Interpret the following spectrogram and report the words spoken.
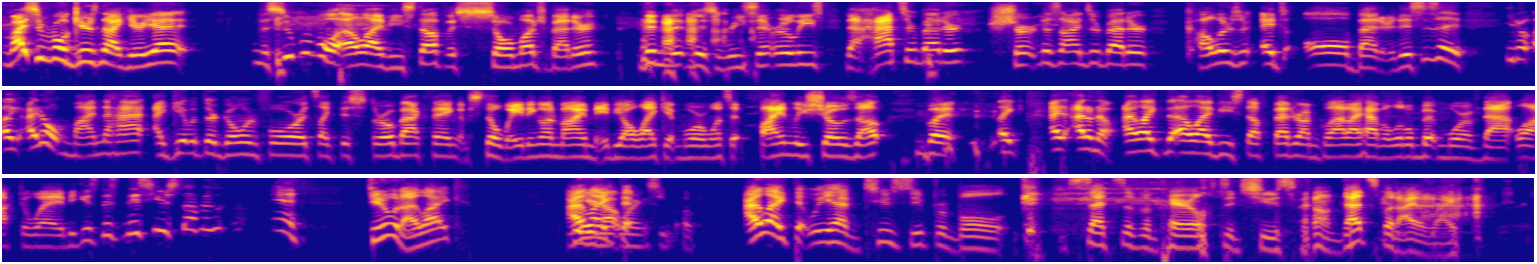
my Super Bowl gear's not here yet. The Super Bowl LIV stuff is so much better than th- this recent release. The hats are better, shirt designs are better, colors are it's all better. This is a you know, like I don't mind the hat. I get what they're going for. It's like this throwback thing. I'm still waiting on mine. Maybe I'll like it more once it finally shows up. But like I, I don't know. I like the LIV stuff better. I'm glad I have a little bit more of that locked away because this this year's stuff is eh. do you know what I like? But I like that. wearing Super Bowl. I like that we have two Super Bowl sets of apparel to choose from. That's what I like.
